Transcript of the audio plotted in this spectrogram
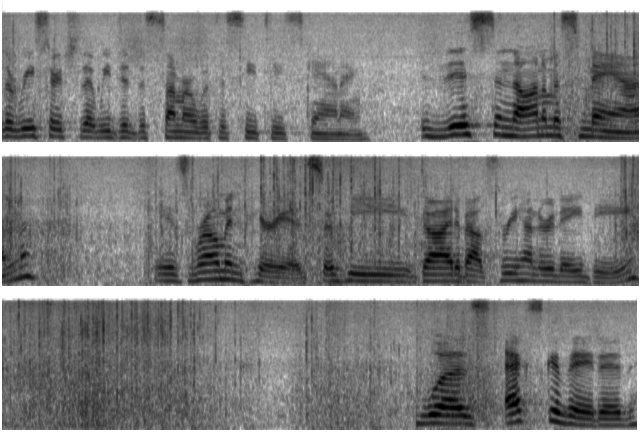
the research that we did this summer with the CT scanning. This anonymous man is Roman period, so he died about 300 AD. Was excavated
